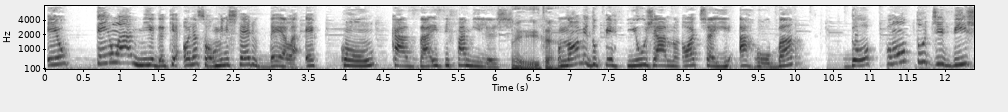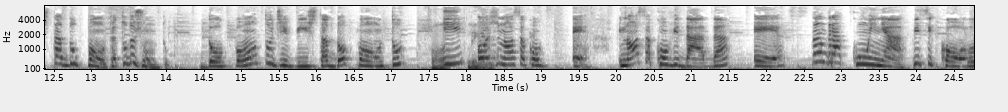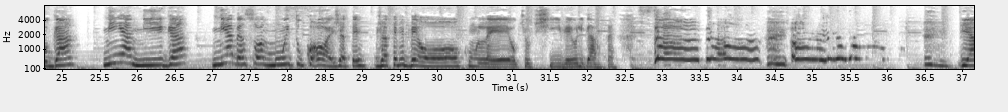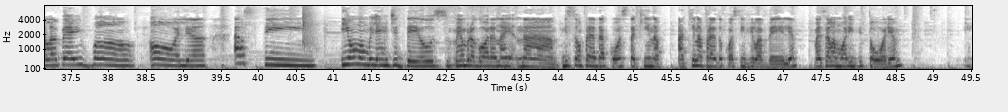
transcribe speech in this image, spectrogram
eu tenho uma amiga que, olha só, o ministério dela é com casais e famílias. Eita. O nome do perfil, já anote aí, arroba do ponto de vista do ponto. É tudo junto. Do ponto de vista do ponto. Ó, e legal. hoje nossa, é, nossa convidada é Sandra Cunha, psicóloga, minha amiga, me abençoa muito. Ó, já teve, já teve BO com o Léo que eu tive, aí eu ligava pra Sandra! E ela vem, Van, olha, assim. E é uma mulher de Deus, membro agora na, na Missão Praia da Costa, aqui na, aqui na Praia da Costa, em Vila Velha, mas ela mora em Vitória.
